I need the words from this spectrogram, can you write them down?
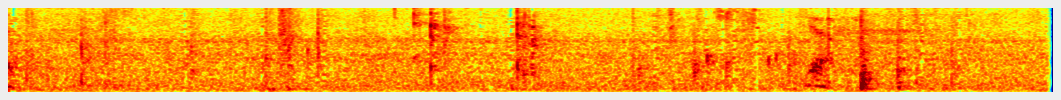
Yes. Yes.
